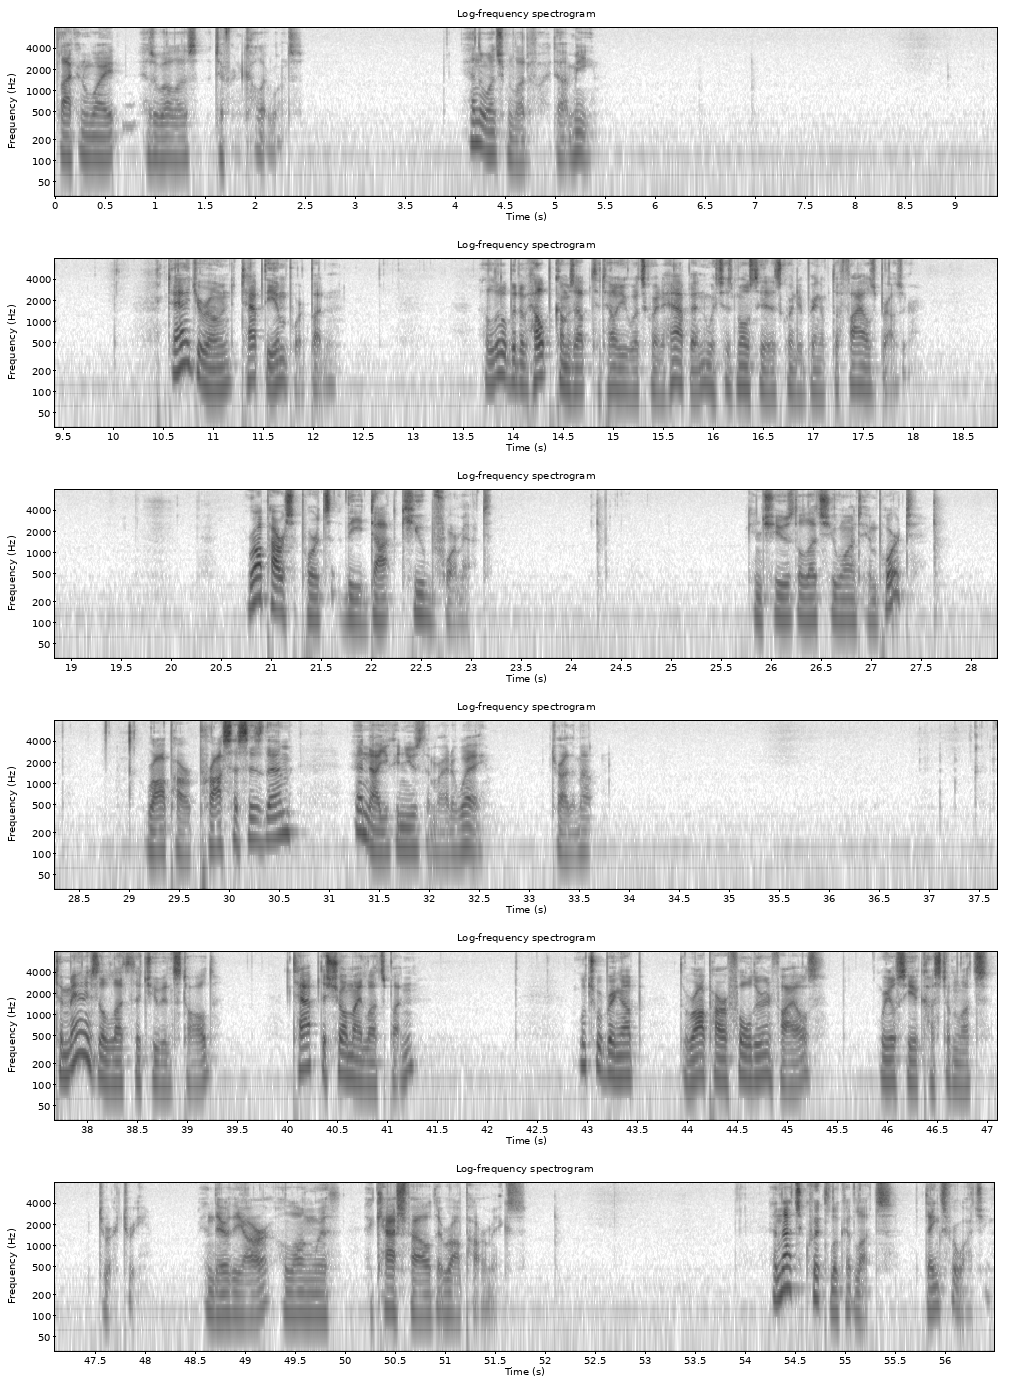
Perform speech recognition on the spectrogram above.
Black and white as well as different color ones. And the ones from Lutify.me. To add your own, tap the Import button a little bit of help comes up to tell you what's going to happen, which is mostly that it's going to bring up the files browser. RawPower supports the .cube format. You can choose the LUTs you want to import. RawPower processes them, and now you can use them right away. Try them out. To manage the LUTs that you've installed, tap the Show My LUTs button, which will bring up the raw power folder and files where you'll see a custom LUTs directory. And there they are, along with a cache file that raw power makes. And that's a quick look at LUTs. Thanks for watching.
